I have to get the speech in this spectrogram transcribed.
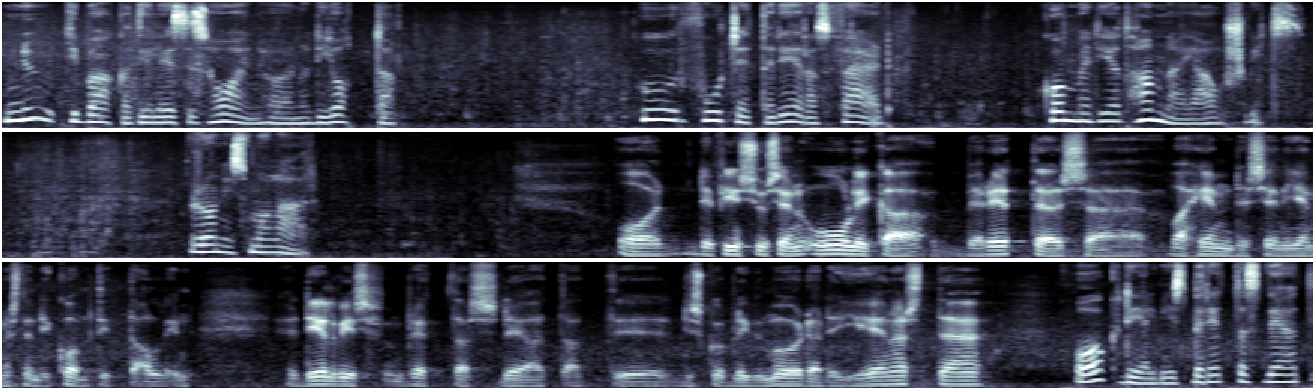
Nu tillbaka till SSHN-hörn och de åtta. Hur fortsätter deras färd? Kommer de att hamna i Auschwitz? Ronny Smolar. Och det finns ju sen olika berättelser vad hände sen genast när de kom till Tallinn. Delvis berättas det att, att eh, de skulle blivit mördade genast där. Och delvis berättas det att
